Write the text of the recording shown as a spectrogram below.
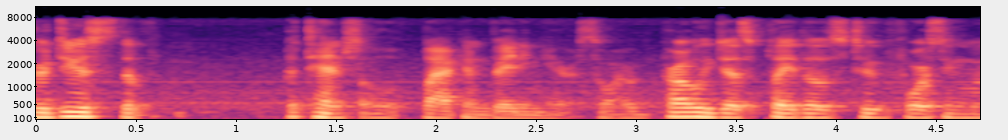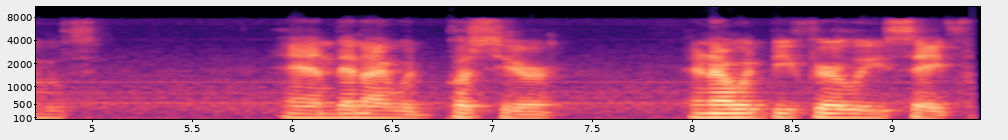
reduce the potential of black invading here. So I would probably just play those two forcing moves, and then I would push here, and I would be fairly safe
